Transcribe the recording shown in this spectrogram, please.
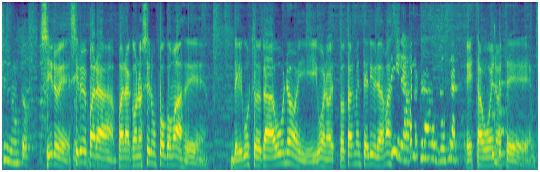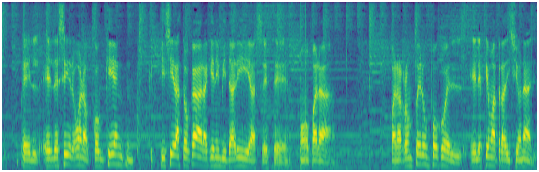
Sí, me gustó. Sirve, sirve para, para conocer un poco más de, del gusto de cada uno y bueno, es totalmente libre. Además, Sí, la parte de la está bueno este el, el decir, bueno, con quién qu- quisieras tocar, a quién invitarías, este, como para, para romper un poco el, el esquema tradicional.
